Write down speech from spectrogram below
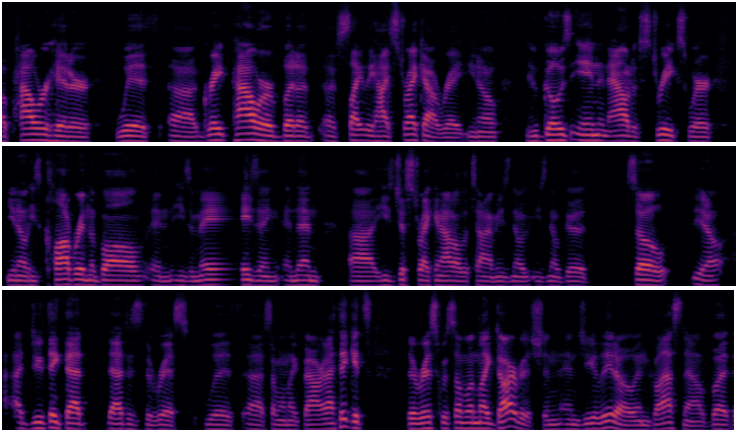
a power hitter with uh, great power, but a, a, slightly high strikeout rate, you know, who goes in and out of streaks where, you know, he's clobbering the ball and he's amazing. And then uh, he's just striking out all the time. He's no, he's no good. So, you know, I do think that that is the risk with uh, someone like Bauer. And I think it's the risk with someone like Darvish and, and Giolito and Glasnow, But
